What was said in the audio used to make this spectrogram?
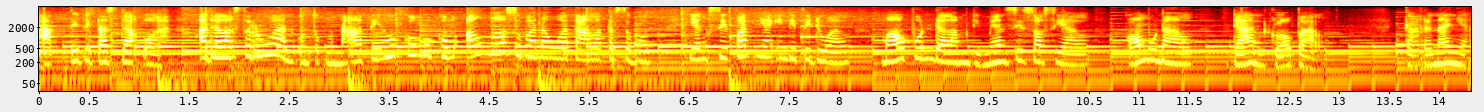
Aktivitas dakwah adalah seruan untuk menaati hukum-hukum Allah Subhanahu wa taala tersebut yang sifatnya individual maupun dalam dimensi sosial, komunal, dan global. Karenanya,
